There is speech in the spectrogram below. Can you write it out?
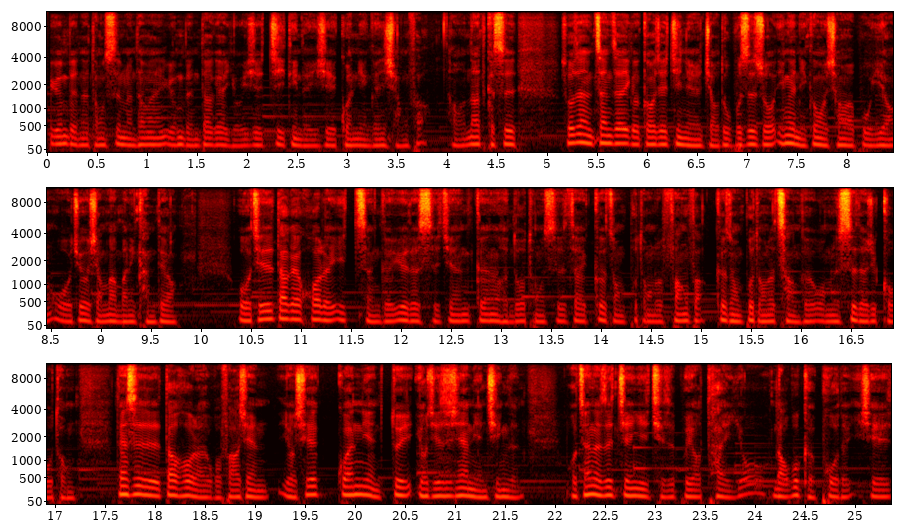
原本的同事们他们原本大概有一些既定的一些观念跟想法，好，那可是说真的，站在一个高阶经理的角度，不是说因为你跟我想法不一样，我就想办法把你砍掉。我其实大概花了一整个月的时间，跟很多同事在各种不同的方法、各种不同的场合，我们试着去沟通。但是到后来，我发现有些观念对，尤其是现在年轻人，我真的是建议，其实不要太有牢不可破的一些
